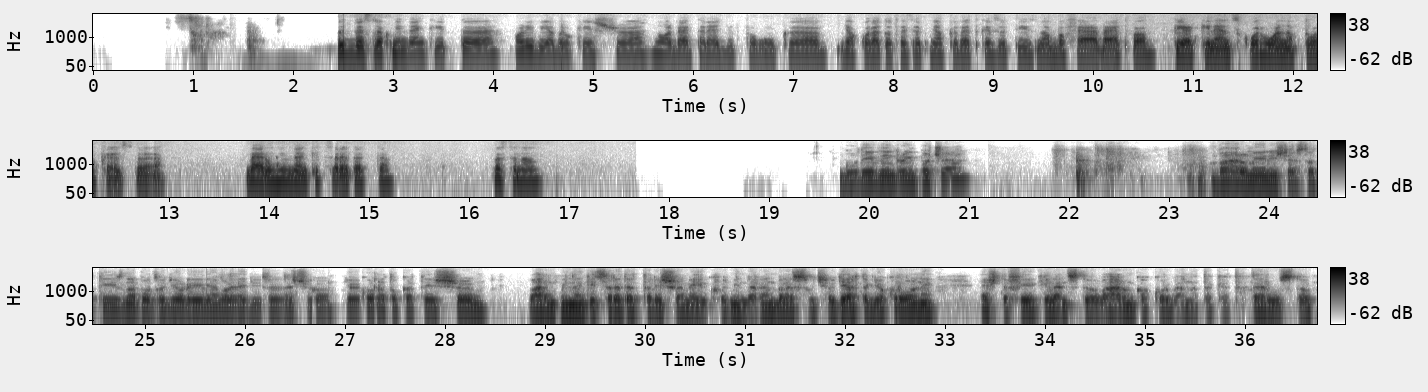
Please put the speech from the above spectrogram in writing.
Üdvözlök mindenkit, Olivia vagyok, és Norberttel együtt fogunk gyakorlatot vezetni a következő tíz napba felváltva, fél kilenckor holnaptól kezdve. Várunk mindenkit szeretettel. Köszönöm. Good evening, Rinpoche. Várom én is ezt a tíz napot, hogy Oliviával együtt vezessük a gyakorlatokat, és várunk mindenkit szeretettel, és reméljük, hogy minden rendben lesz, úgyhogy gyertek gyakorolni. Este fél kilenctől várunk akkor benneteket. Szervusztok!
